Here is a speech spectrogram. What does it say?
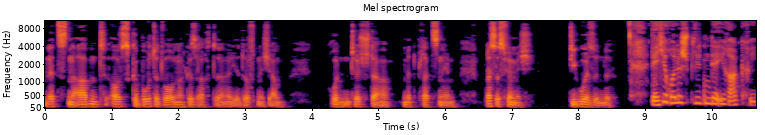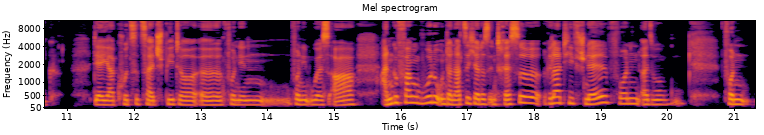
letzten Abend ausgebotet worden und gesagt, äh, ihr dürft nicht am runden Tisch da mit Platz nehmen. Das ist für mich die Ursünde. Welche Rolle spielt denn der Irakkrieg? Der ja kurze Zeit später äh, von, den, von den USA angefangen wurde. Und dann hat sich ja das Interesse relativ schnell von, also von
